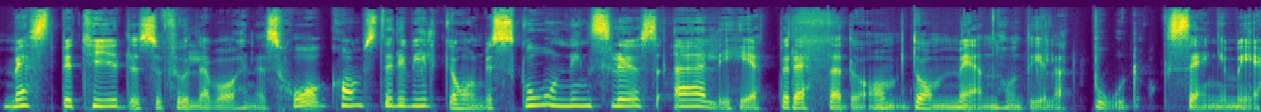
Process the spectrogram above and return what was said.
Mest betydelsefulla var hennes hågkomster i vilka hon med skoningslös ärlighet berättade om de män hon delat bord och säng med.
